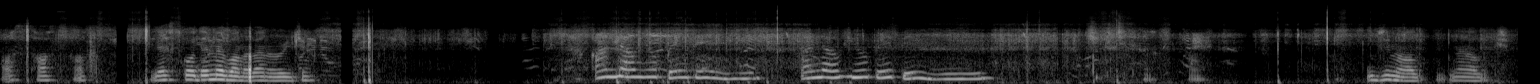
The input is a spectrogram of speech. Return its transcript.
Has has has. Let's go deme bana ben öleceğim. I love you baby. I love you baby. Çık çık. Tamam. Aldık? Ne aldık şimdi?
